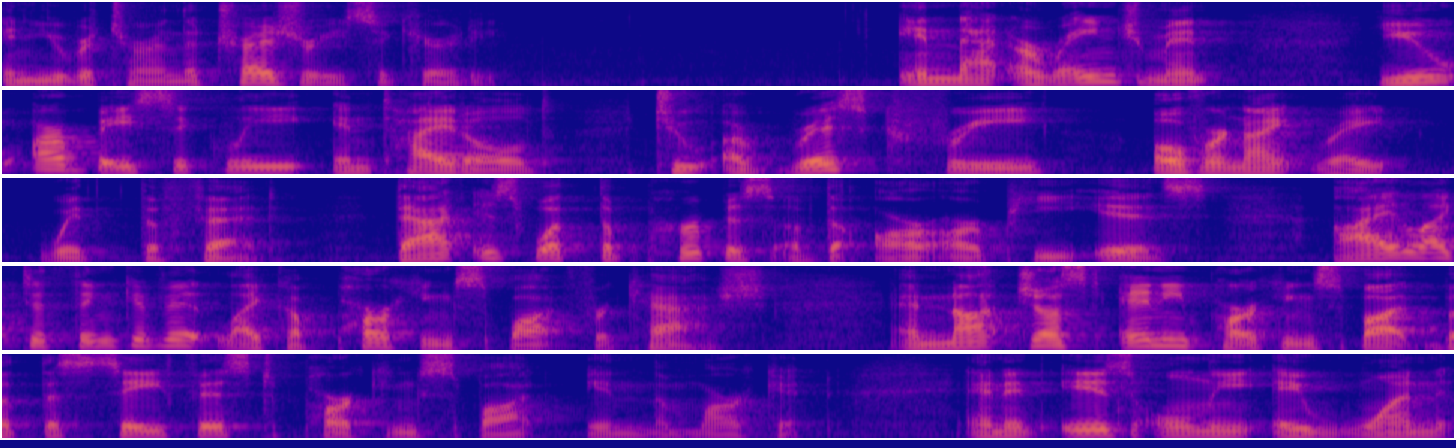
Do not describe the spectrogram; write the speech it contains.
and you return the Treasury security. In that arrangement, you are basically entitled to a risk free overnight rate with the Fed. That is what the purpose of the RRP is. I like to think of it like a parking spot for cash. And not just any parking spot, but the safest parking spot in the market. And it is only a one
